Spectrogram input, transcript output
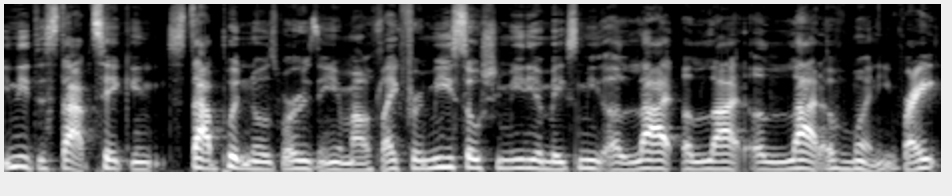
you need to stop taking, stop putting those words in your mouth. Like for me, social media makes me a lot, a lot, a lot of money, right?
